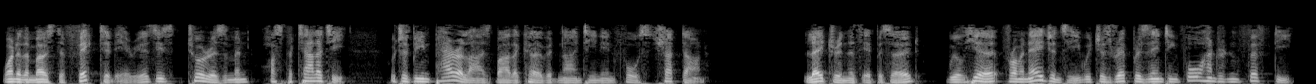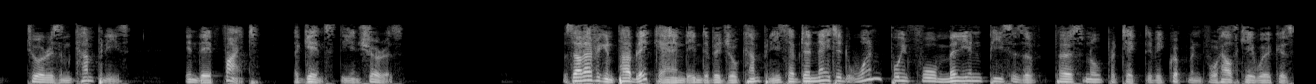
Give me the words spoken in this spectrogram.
One of the most affected areas is tourism and hospitality, which has been paralyzed by the COVID-19 enforced shutdown. Later in this episode, we'll hear from an agency which is representing 450 tourism companies in their fight against the insurers. The South African public and individual companies have donated 1.4 million pieces of personal protective equipment for healthcare workers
